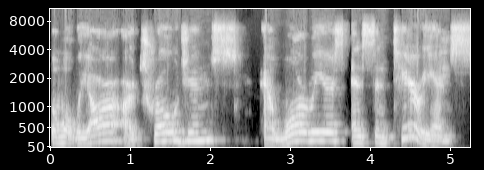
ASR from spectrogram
but what we are are Trojans and warriors and centurions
